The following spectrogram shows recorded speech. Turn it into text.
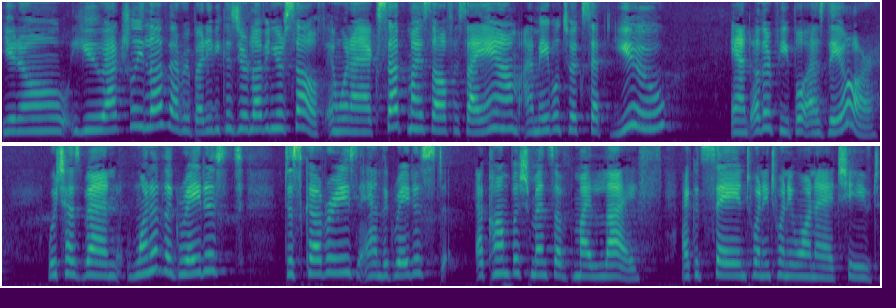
You know, you actually love everybody because you're loving yourself. And when I accept myself as I am, I'm able to accept you and other people as they are, which has been one of the greatest discoveries and the greatest accomplishments of my life. I could say in 2021 I achieved.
